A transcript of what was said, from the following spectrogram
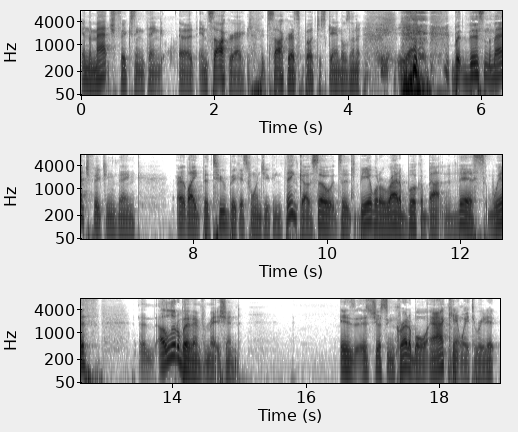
and the match fixing thing uh, in soccer, soccer has a bunch of scandals in it. Yeah, but this and the match fixing thing are like the two biggest ones you can think of. So to be able to write a book about this with a little bit of information is is just incredible, and I can't wait to read it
